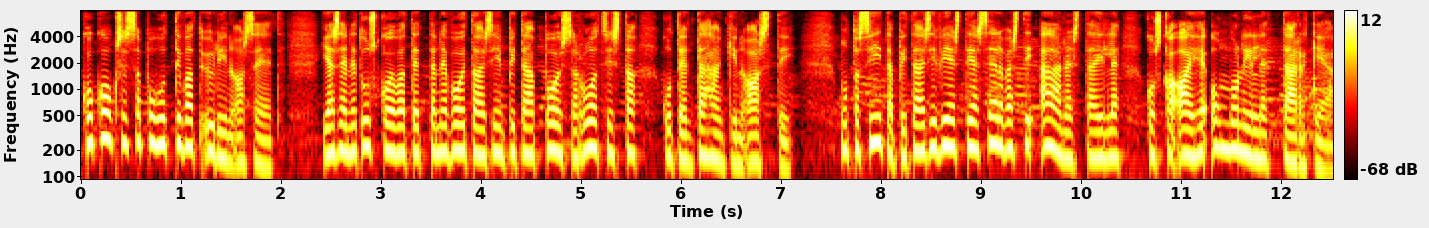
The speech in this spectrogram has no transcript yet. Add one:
Kokouksessa puhuttivat ydinaseet. Jäsenet uskoivat, että ne voitaisiin pitää poissa Ruotsista, kuten tähänkin asti. Mutta siitä pitäisi viestiä selvästi äänestäjille, koska aihe on monille tärkeä.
